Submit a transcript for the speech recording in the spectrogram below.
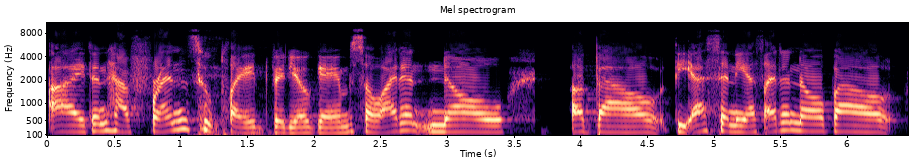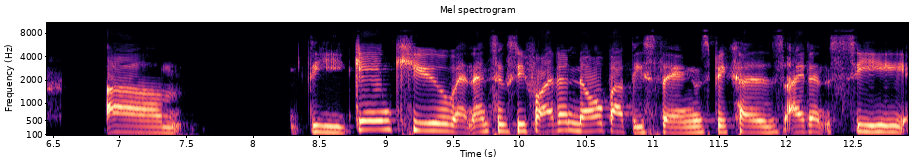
I didn't have friends who played video games, so I didn't know about the SNES. I didn't know about um, the GameCube and N64, I didn't know about these things because I didn't see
